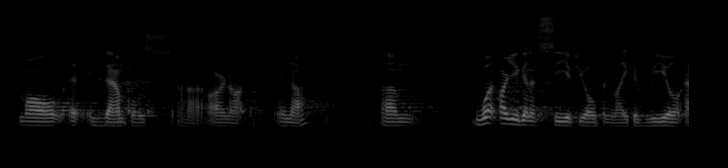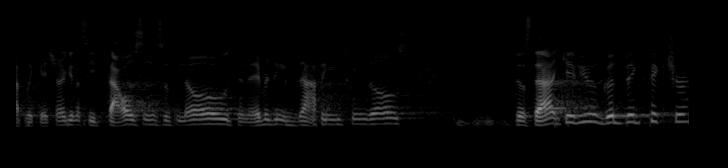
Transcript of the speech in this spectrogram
small examples uh, are not enough. Um, what are you going to see if you open like a real application? Are you going to see thousands of nodes and everything zapping between those? Does that give you a good big picture?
